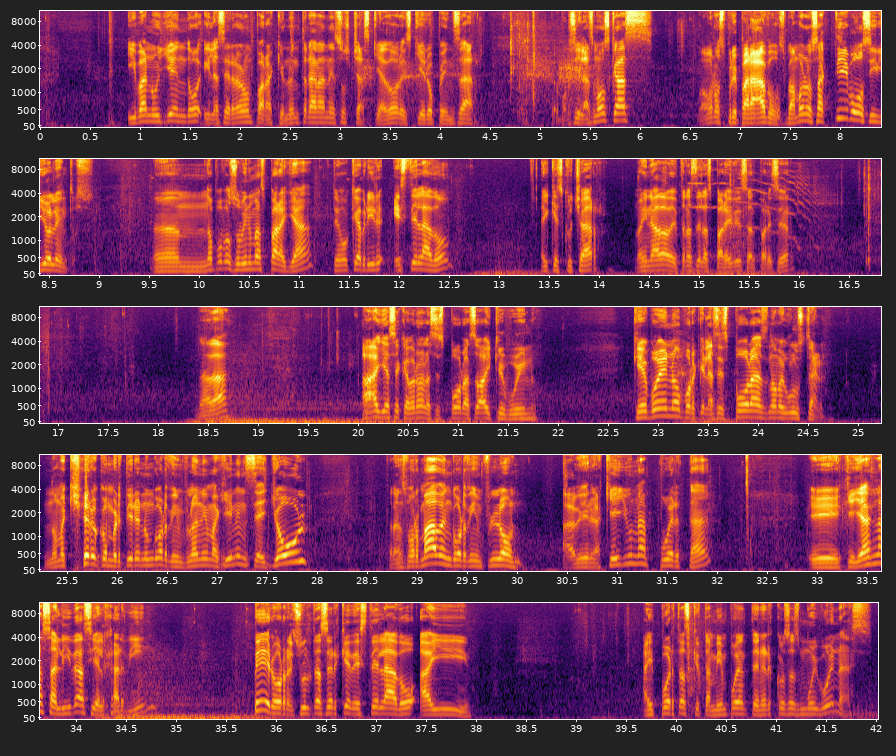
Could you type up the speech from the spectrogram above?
iban huyendo y la cerraron para que no entraran esos chasqueadores, quiero pensar. Pero por si las moscas, vámonos preparados, vámonos activos y violentos. Um, no puedo subir más para allá. Tengo que abrir este lado. Hay que escuchar. No hay nada detrás de las paredes, al parecer. Nada. Ah, ya se acabaron las esporas. Ay, qué bueno. Qué bueno, porque las esporas no me gustan. No me quiero convertir en un gordinflón. Imagínense, Joel transformado en gordinflón. A ver, aquí hay una puerta. Eh, que ya es la salida hacia el jardín. Pero resulta ser que de este lado hay hay puertas que también pueden tener cosas muy buenas.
